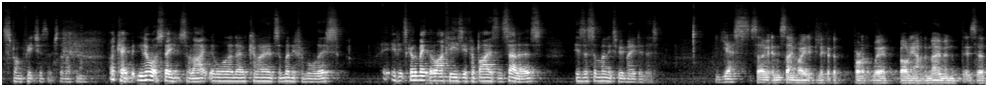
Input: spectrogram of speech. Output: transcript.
strong features which they're working on. Okay, but you know what estate agents are like? They want to know, can I earn some money from all this? If it's going to make the life easier for buyers and sellers, is there some money to be made in this? Yes. So in the same way, if you look at the product that we're rolling out at the moment, it's a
